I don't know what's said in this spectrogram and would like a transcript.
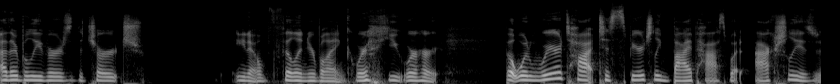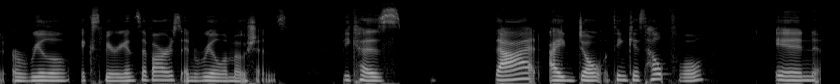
other believers, the church, you know, fill in your blank where you were hurt. But when we're taught to spiritually bypass what actually is a real experience of ours and real emotions, because that I don't think is helpful in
